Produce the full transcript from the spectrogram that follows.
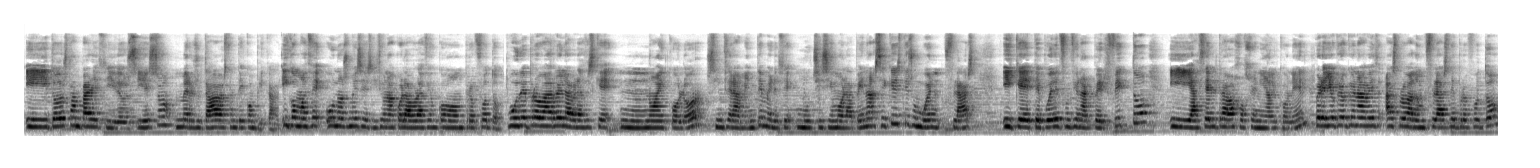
y todos tan parecidos y eso me resultaba bastante complicado. Y como hace unos meses hice una colaboración con Profoto, pude probarlo y la verdad es que no hay color, sinceramente merece muchísimo la pena. Sé que este es un buen flash y que te puede funcionar perfecto y hacer el trabajo genial con él, pero yo creo que una vez has probado un flash de Profoto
